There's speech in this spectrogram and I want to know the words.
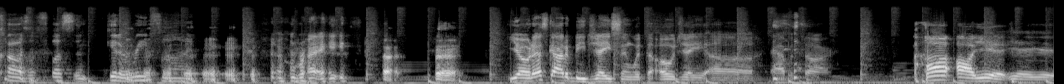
cause a fuss and get a refund. right. Yo, that's got to be Jason with the OJ uh, avatar. Huh? Oh yeah, yeah, yeah.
